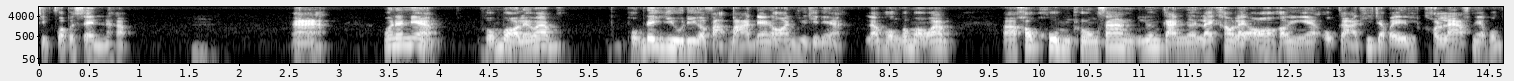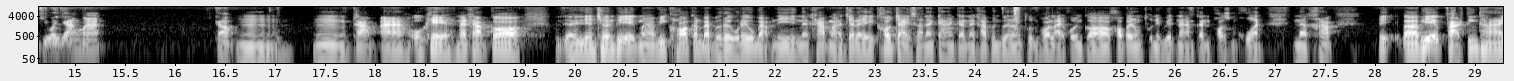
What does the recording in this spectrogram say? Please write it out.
สิบกว่าเปอร์เซ็นต์นะครับ อ่า เพราะนั้นเนี่ย ผมบอกเลยว่า ผมได้ยิวดีกว่าฝากบาทแน่นอนอยู่ที่เนี่ย แล้วผมก็มองว่าเขาคุมโครงสร้างเรื่องการเงินไหลเข้าไหลออกของเขาอย่างเงี้ยโอกาสที่จะไปคอลลาฟเนี่ยผมคิดว่ายากมาก ครับ อืมอืมครับอ่าโอเคนะครับ ก็เรียนเชิญพี่เอกมาวิเคราะห์กันแบบเร็วๆแบบนี้นะครับอาจจะได้เข้าใจสถานการณ์กันนะครับเพื่อนๆลงทุนเพราะหลายคนก็เข้าไปลงทุนในเวียดนามกันพอสมควรนะครับพี่เอกฝากทิ้งท้าย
